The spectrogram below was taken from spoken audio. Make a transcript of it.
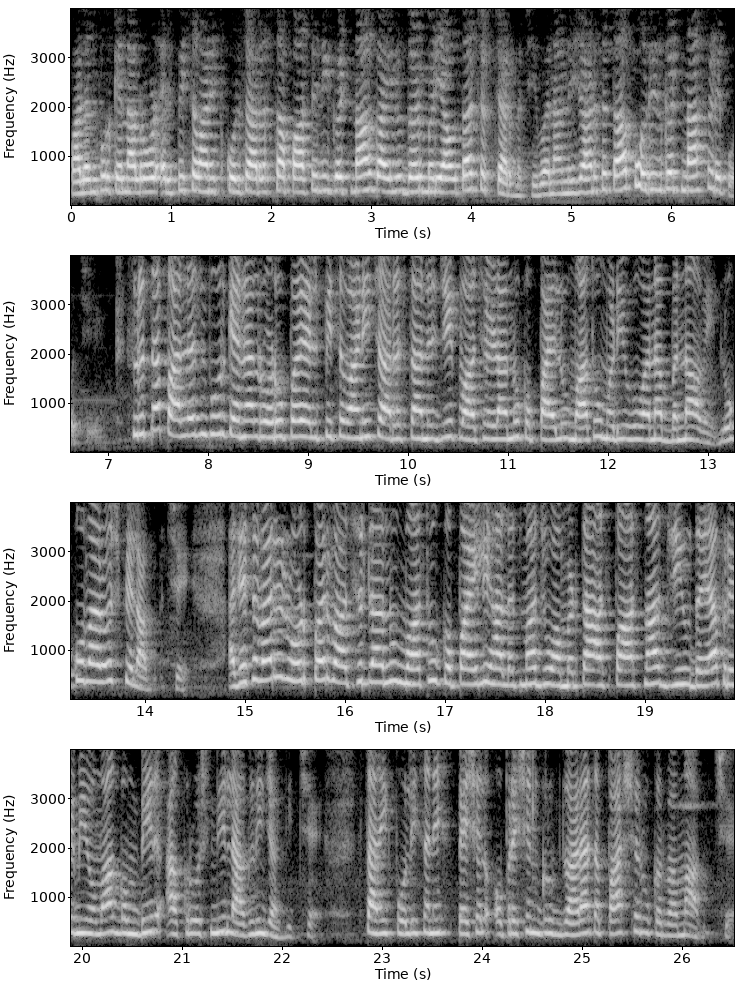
Palanpur canal road LP Savani school ચાર રસ્તા પાસેની ઘટના ગાયનું દળ મળી આવતા ચકચાર મચી. બનાવની જાણ થતાં પોલીસ ઘટના સ્થળે પહોંચી. સુરતના પાલનપુર કેનાલ રોડ ઉપર એલપી સવાણી ચાર રસ્તા નજીક વાછરડાનું કપાયેલું માથું મળ્યું હોવાના બનાવે લોકોમાં રોષ ફેલાવ્યો છે. આજે સવારે રોડ પર વાછરડાનું માથું કપાયેલી હાલતમાં જોવા મળતા આસપાસના જીવદયા પ્રેમીઓમાં ગંભીર આક્રોશની લાગણી જાગી છે. સ્થાનિક પોલીસ અને સ્પેશિયલ ઓપરેશન ગ્રુપ દ્વારા તપાસ શરૂ કરવામાં આવી છે.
